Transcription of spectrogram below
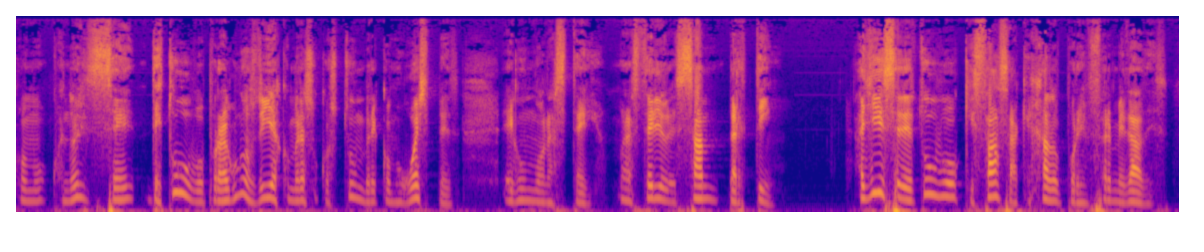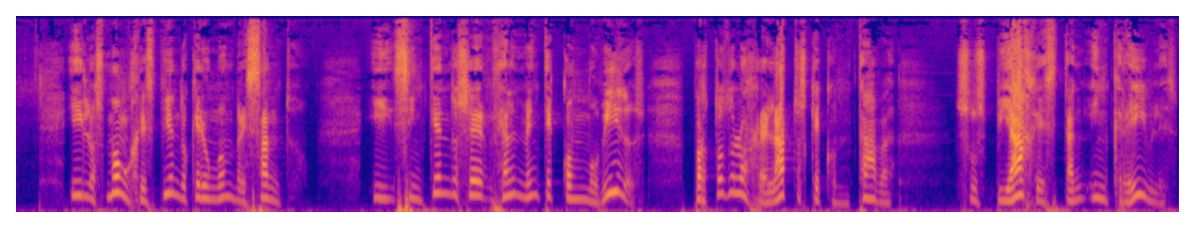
como cuando él se detuvo por algunos días, como era su costumbre, como huésped en un monasterio, monasterio de San Bertín. Allí se detuvo, quizás aquejado por enfermedades, y los monjes, viendo que era un hombre santo, y sintiéndose realmente conmovidos por todos los relatos que contaba, sus viajes tan increíbles,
